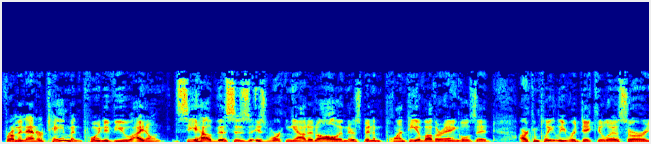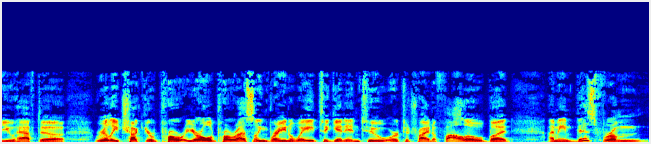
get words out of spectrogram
from an entertainment point of view, I don't see how this is, is working out at all. And there's been plenty of other angles that are completely ridiculous or you have to really chuck your pro, your old pro wrestling brain away to get into or to try to follow. But I mean, this from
